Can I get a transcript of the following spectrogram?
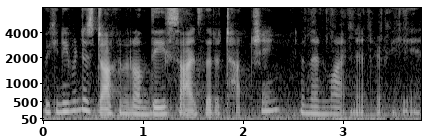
We can even just darken it on these sides that are touching and then lighten it over here.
